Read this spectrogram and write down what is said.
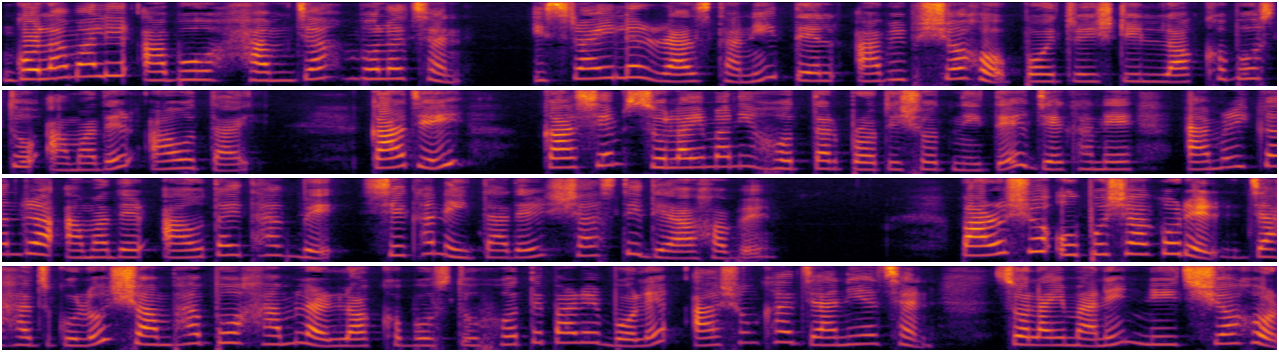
গোলাম আলী আবু হামজা বলেছেন ইসরায়েলের রাজধানী তেল আবিব সহ পঁয়ত্রিশটি লক্ষ্যবস্তু আমাদের আওতায়। কাজেই কাশেম সোলাইমানি হত্যার প্রতিশোধ নিতে যেখানে আমেরিকানরা আমাদের আওতায় থাকবে, সেখানেই তাদের শাস্তি দেওয়া হবে। পারস্য উপসাগরের জাহাজগুলো সম্ভাব্য হামলার লক্ষ্যবস্তু হতে পারে বলে আশঙ্কা জানিয়েছেন সোলাইমানির নিজ শহর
